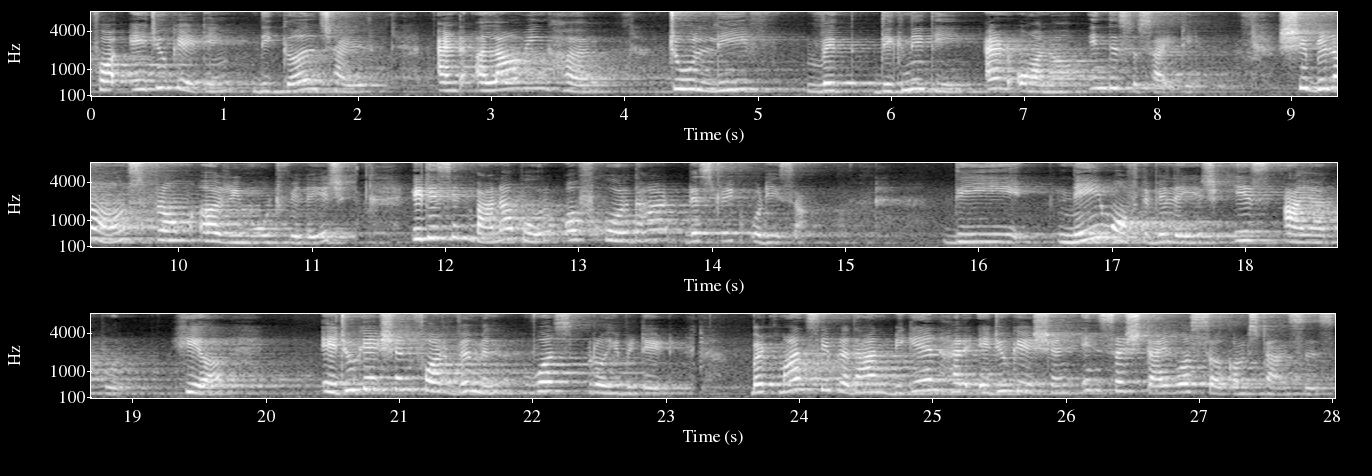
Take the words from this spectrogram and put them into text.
for educating the girl child and allowing her to live with dignity and honor in the society. She belongs from a remote village. It is in Banapur of Khordha district, Odisha. The name of the village is Ayatpur. Here, education for women was prohibited. But Mansi Pradhan began her education in such diverse circumstances.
